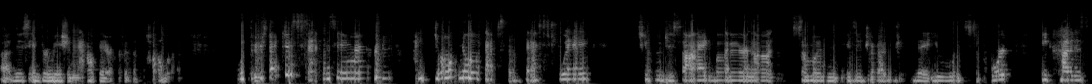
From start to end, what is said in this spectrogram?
uh, this information out there for the public. With respect to sentencing records, I don't know if that's the best way to decide whether or not someone is a judge that you would support because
